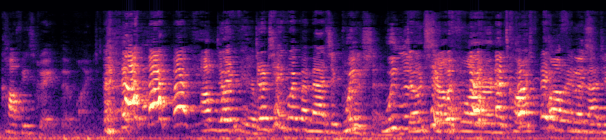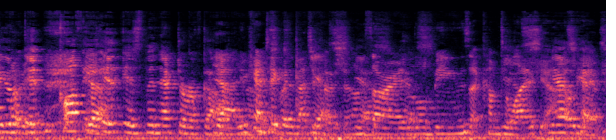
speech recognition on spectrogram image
coffee's great though, mind. I'm don't, with you. don't take away my magic We, potion. we live don't in take South away- Florida. don't Co- take away coffee, my is, magic It- coffee Yeah. is, is the nectar of God. Yeah, you know, can't take away the magic yes, potion. I'm yes, sorry, yes. little beings that come to Yes, life. Yeah, yes, okay. yes.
